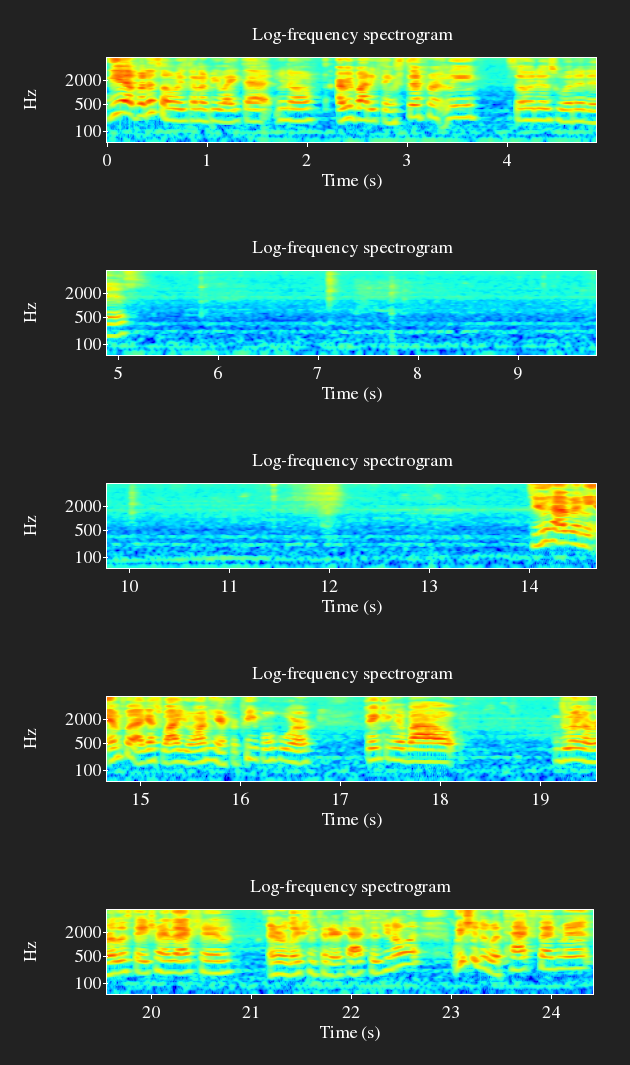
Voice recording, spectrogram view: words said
Yeah, but it's always going to be like that, you know? Everybody thinks differently, so it is what it is. Do you have any input, I guess, while you're on here for people who are thinking about doing a real estate transaction in relation to their taxes? You know what? We should do a tax segment,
